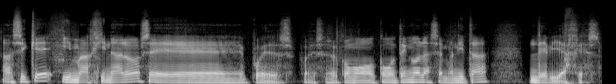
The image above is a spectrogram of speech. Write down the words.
así que imaginaros, eh, pues, pues eso, como, tengo la semanita de viajes.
